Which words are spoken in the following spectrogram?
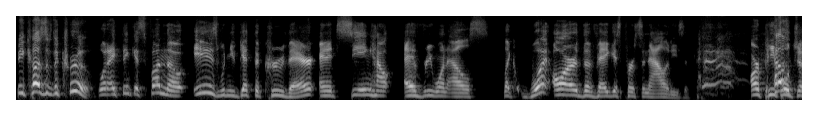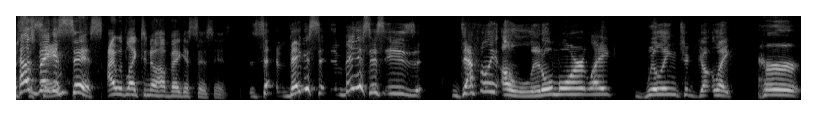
because of the crew. What I think is fun though is when you get the crew there and it's seeing how everyone else, like, what are the Vegas personalities of Are people how's, just how's Vegas same? sis? I would like to know how Vegas sis is. Vegas Vegas sis is definitely a little more like willing to go like her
